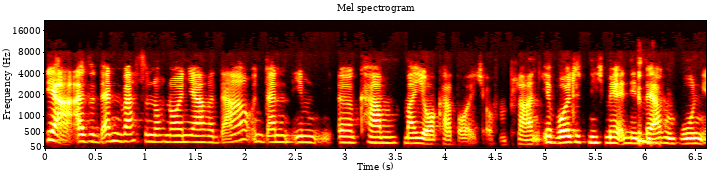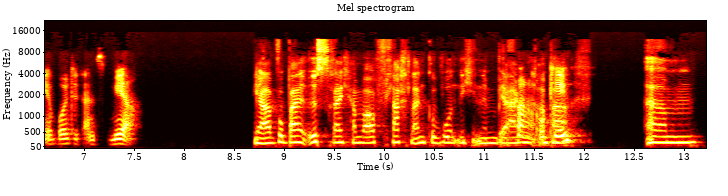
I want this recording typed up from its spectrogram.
ja, also dann warst du noch neun Jahre da und dann eben äh, kam Mallorca bei euch auf den Plan. Ihr wolltet nicht mehr in den genau. Bergen wohnen, ihr wolltet ans Meer. Ja, wobei Österreich haben wir auf Flachland gewohnt, nicht in den Bergen. Ah, okay. Aber ähm,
